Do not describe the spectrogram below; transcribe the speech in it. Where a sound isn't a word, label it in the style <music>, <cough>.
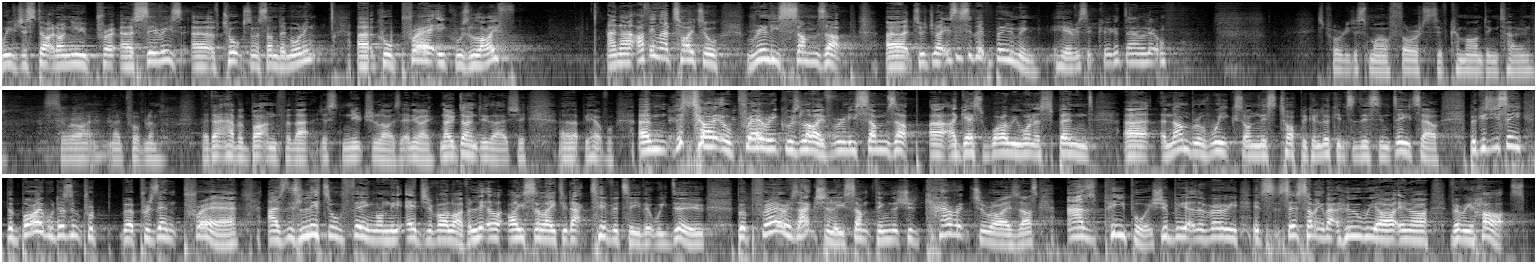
We've just started our new uh, series uh, of talks on a Sunday morning uh, called Prayer Equals Life. And uh, I think that title really sums up uh, to. Is this a bit booming here? Is it? Can I get down a little? It's probably just my authoritative, commanding tone. It's all right, no problem. They don't have a button for that. Just neutralize it. Anyway, no, don't do that, actually. Uh, that'd be helpful. Um, this title, Prayer Equals Life, really sums up, uh, I guess, why we want to spend uh, a number of weeks on this topic and look into this in detail. Because you see, the Bible doesn't uh, present prayer as this little thing on the edge of our life, a little isolated activity that we do. But prayer is actually something that should characterize us as people. It should be at the very, it says something about who we are in our very hearts.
